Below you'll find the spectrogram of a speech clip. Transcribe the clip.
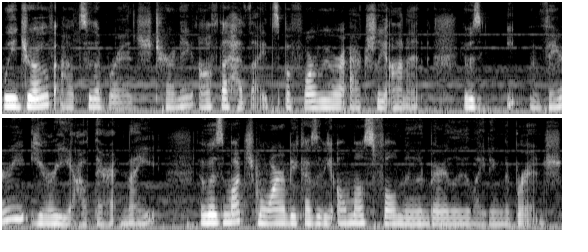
We drove out to the bridge, turning off the headlights before we were actually on it. It was e- very eerie out there at night. It was much more because of the almost full moon barely lighting the bridge.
